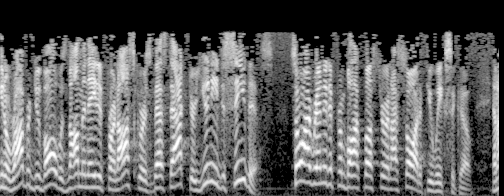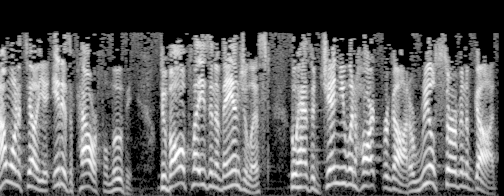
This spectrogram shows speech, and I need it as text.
You know, Robert Duvall was nominated for an Oscar as Best Actor. You need to see this. So I rented it from Blockbuster and I saw it a few weeks ago. And I want to tell you, it is a powerful movie. Duvall plays an evangelist who has a genuine heart for God, a real servant of God.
